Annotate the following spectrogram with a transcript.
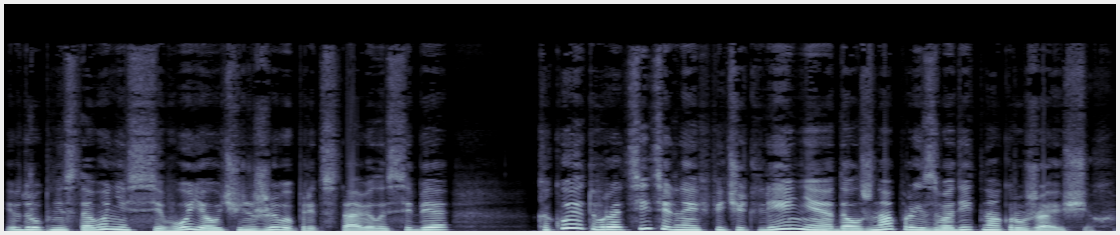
И вдруг ни с того ни с сего я очень живо представила себе, какое отвратительное впечатление должна производить на окружающих.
